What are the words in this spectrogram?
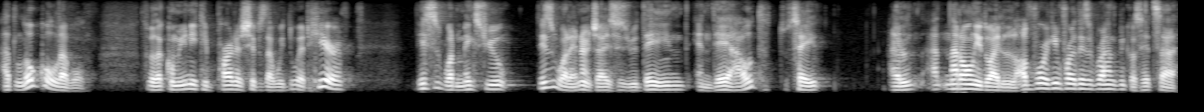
at local level through the community partnerships that we do it here, this is what makes you this is what energizes you day in and day out to say I not only do I love working for this brand because it's a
